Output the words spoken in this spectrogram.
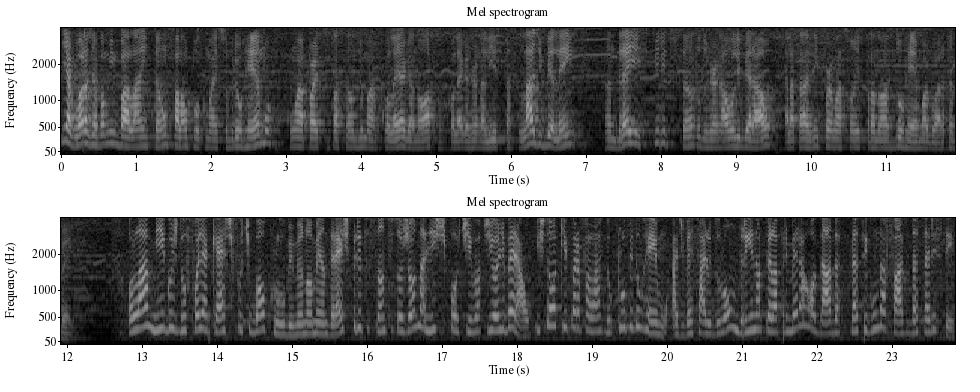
E agora já vamos embalar então, falar um pouco mais sobre o Remo, com a participação de uma colega nossa, colega jornalista lá de Belém, Andréia Espírito Santo, do jornal o Liberal. Ela traz informações para nós do Remo agora também. Olá, amigos do FolhaCast Futebol Clube. Meu nome é André Espírito Santo e sou jornalista esportiva de Liberal. Estou aqui para falar do Clube do Remo, adversário do Londrina pela primeira rodada da segunda fase da Série C.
